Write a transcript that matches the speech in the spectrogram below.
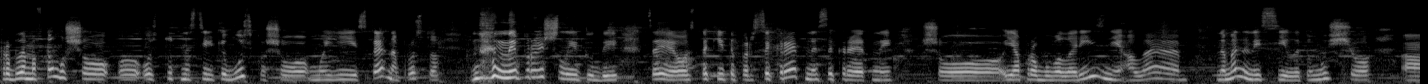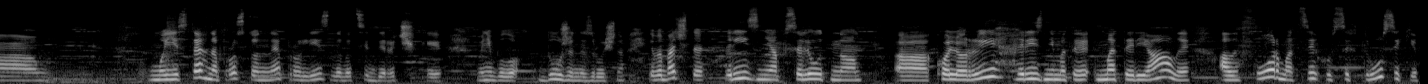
проблема в тому, що е, ось тут настільки вузько, що мої стегна просто не пройшли туди. Це ось такий тепер секрет, не секретний, що я пробувала різні, але на мене не сіли, тому що а, мої стегна просто не пролізли в оці дірочки. Мені було дуже незручно. І ви бачите різні абсолютно. Кольори, різні матеріали, але форма цих усіх трусиків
